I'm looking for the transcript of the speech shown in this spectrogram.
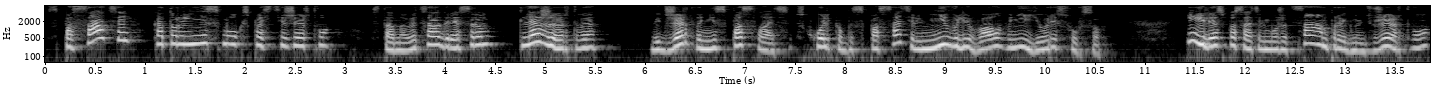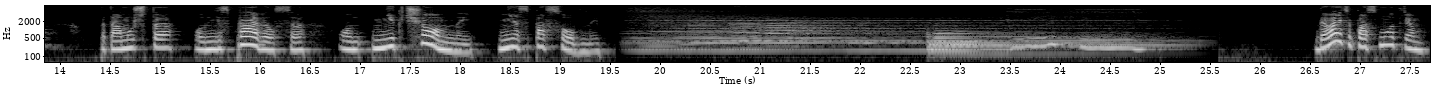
Спасатель, который не смог спасти жертву, становится агрессором для жертвы. Ведь жертва не спаслась, сколько бы спасатель не вливал в нее ресурсов. Или спасатель может сам прыгнуть в жертву, потому что он не справился, он никчемный, неспособный. Давайте посмотрим,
